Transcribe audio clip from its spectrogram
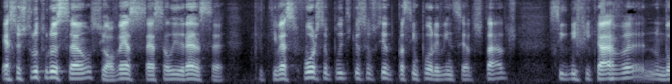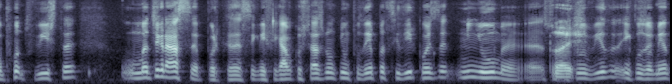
essa estruturação, se houvesse essa liderança que tivesse força política suficiente para se impor a 27 Estados, significava, no meu ponto de vista, uma desgraça, porque significava que os Estados não tinham poder para decidir coisa nenhuma uh, sobre pois. a sua vida, inclusive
